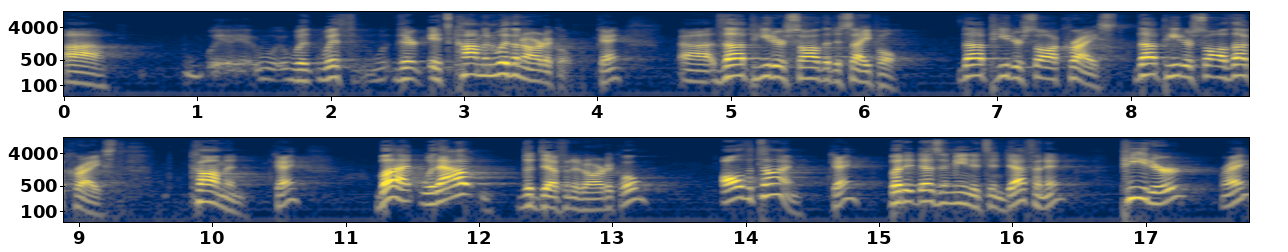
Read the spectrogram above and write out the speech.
Uh, with, with it's common with an article, okay? Uh, the Peter saw the disciple. The Peter saw Christ. The Peter saw the Christ. Common, okay? but without the definite article all the time, okay? But it doesn't mean it's indefinite. Peter, right?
